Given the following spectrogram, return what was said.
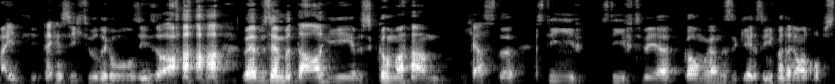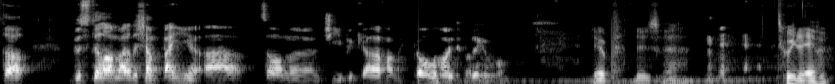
Maar dat gezicht wilde gewoon zien, zo, we hebben zijn betaalgegevens, kom aan, gasten, Steve, Steve 2, kom, we gaan eens een keer zien wat er allemaal op staat. Bestel al maar de champagne. Ah, het zal een uh, cheape K van Colruyt worden gewoon. Yup, dus uh, het goede leven.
